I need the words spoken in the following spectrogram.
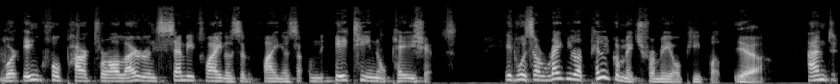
were in Croke Park for All Ireland semi-finals and finals on 18 occasions. It was a regular pilgrimage for Mayo people. Yeah. And,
